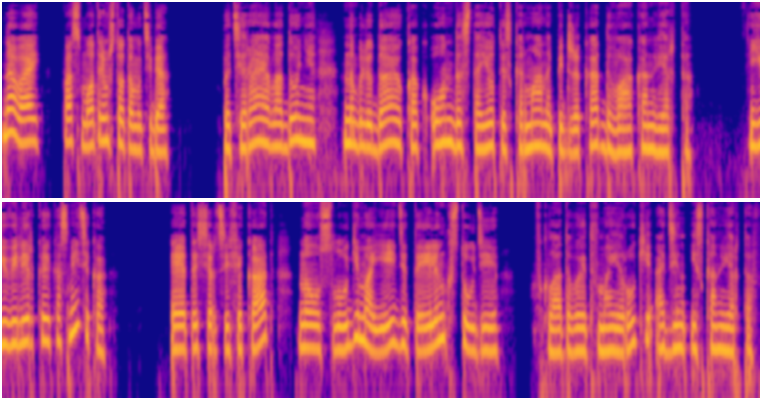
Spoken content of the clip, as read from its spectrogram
«Давай, посмотрим, что там у тебя». Потирая ладони, наблюдаю, как он достает из кармана пиджака два конверта. Ювелирка и косметика? Это сертификат на услуги моей детейлинг-студии. Вкладывает в мои руки один из конвертов.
